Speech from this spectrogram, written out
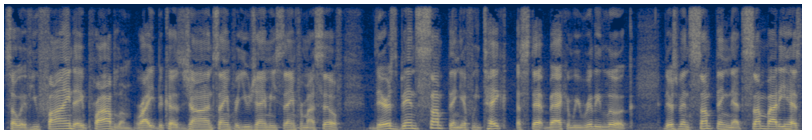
So if you find a problem, right? Because John, same for you, Jamie, same for myself. There's been something. If we take a step back and we really look, there's been something that somebody has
